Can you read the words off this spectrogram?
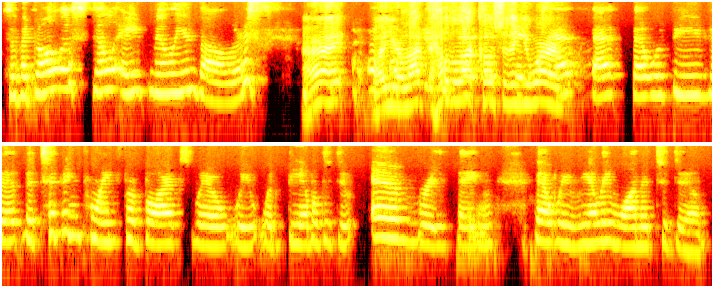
So the goal is still $8 million. All right. Well, you're a lot, hell of a lot closer than you were. That, that, that would be the, the tipping point for BARCS where we would be able to do everything that we really wanted to do.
